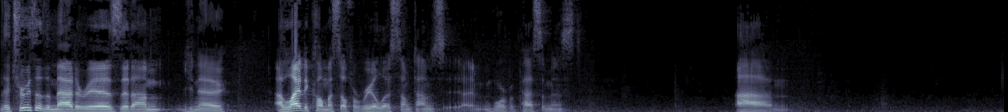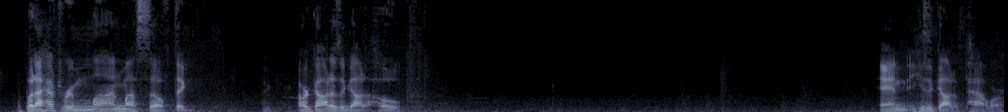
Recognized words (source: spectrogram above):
the truth of the matter is that I'm, you know, I like to call myself a realist. Sometimes I'm more of a pessimist. Um, but I have to remind myself that our God is a God of hope. And He's a God of power.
